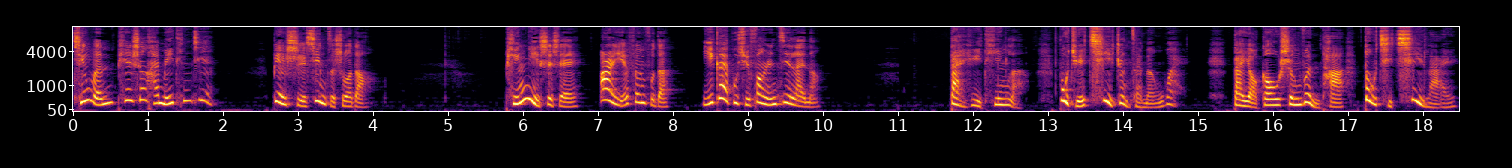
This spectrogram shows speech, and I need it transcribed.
晴雯偏生还没听见，便使性子说道：“凭你是谁，二爷吩咐的，一概不许放人进来呢。”黛玉听了，不觉气正在门外，待要高声问他，斗起气来。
